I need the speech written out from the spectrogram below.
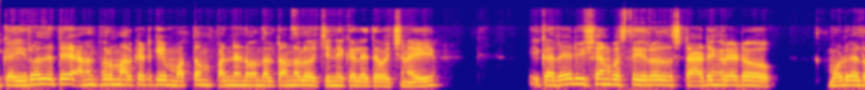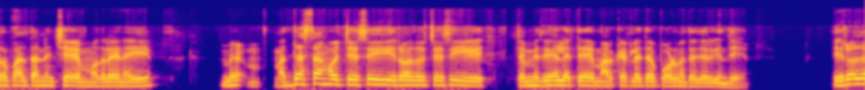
ఇక ఈరోజు అయితే అనంతపురం మార్కెట్కి మొత్తం పన్నెండు వందల టన్నులు చిన్నికాయలు అయితే వచ్చినాయి. ఇక రేట్ విషయానికి వస్తే ఈరోజు స్టార్టింగ్ రేటు మూడు వేల రూపాయలతో నుంచే మొదలైనవి మధ్యస్థంగా వచ్చేసి ఈరోజు వచ్చేసి తొమ్మిది వేలు అయితే మార్కెట్లో అయితే పోవడం అయితే జరిగింది. ఈరోజు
